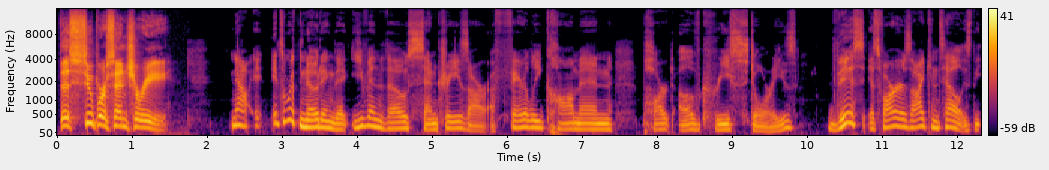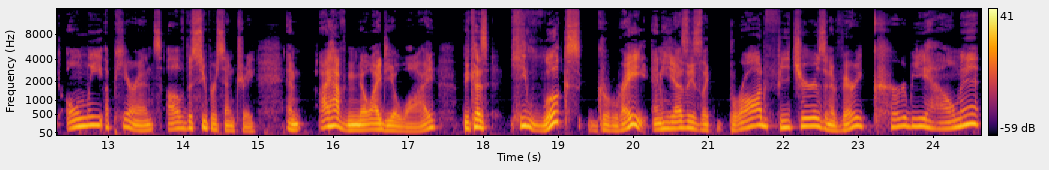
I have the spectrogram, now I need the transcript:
the Super Sentry. Now, it's worth noting that even though sentries are a fairly common part of Kree stories, this, as far as I can tell, is the only appearance of the Super Sentry. And I have no idea why, because he looks great and he has these like broad features and a very Kirby helmet.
